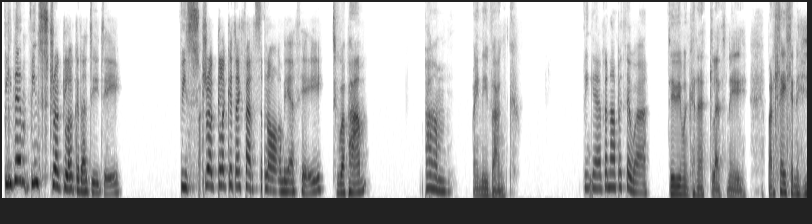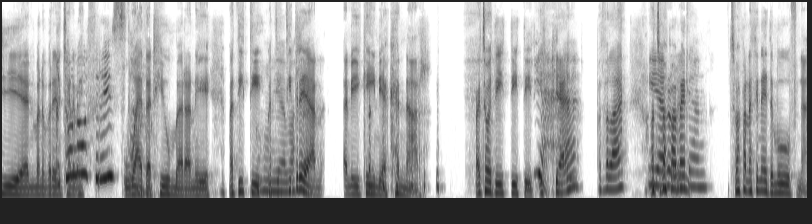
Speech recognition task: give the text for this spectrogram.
Fi ddim... Fi'n stryglo gyda Didi. Fi'n stryglo gyda'i phersonoliaeth hi. Ti'n gwybod pam? Pam? Mae'n ifanc. Fi'n gefn a beth yw e? Di ddim yn cenedlaeth ni. Mae'r lleill yn hun, mae'n I don't know if it is. weathered humour a ni. Mae Didi, oh, mae yeah, Didi Drean yn ei geiniau cynnar. Mae to wedi Didi, yeah. Beth fel e? Ond yeah, pan mae'n... Ti'n pan nath i wneud y move na?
